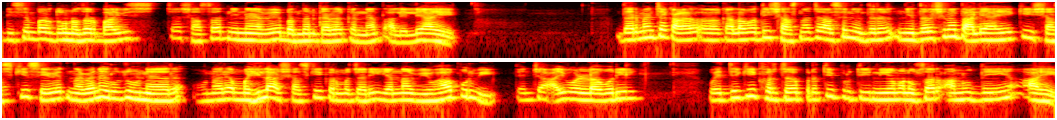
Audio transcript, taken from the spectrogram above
डिसेंबर दोन हजार बावीसच्या शासन निर्णयावे बंधनकारक करण्यात आलेले आहे. दरम्यानच्या काळा कालावधीत शासनाच्या असे निदर निदर्शनात आले आहे की शासकीय सेवेत नव्याने रुजू होणार होणाऱ्या महिला शासकीय कर्मचारी यांना विवाहापूर्वी त्यांच्या आईवडिलावरील वैद्यकीय खर्च प्रतिपूर्ती नियमानुसार अनुज्ञेय आहे.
